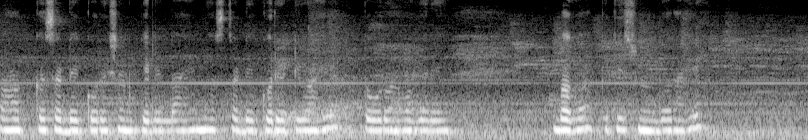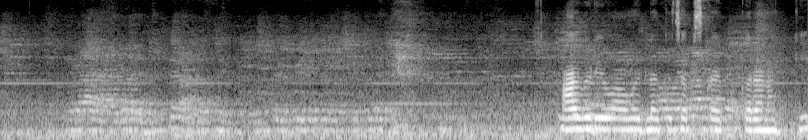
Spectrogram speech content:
पहा कसं डेकोरेशन केलेलं आहे. मस्त डेकोरेटिव्ह आहे. तोरण वगैरे बघा किती सुंदर आहे. हा व्हिडिओ आवडला तर सबस्क्राईब करा नक्की.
